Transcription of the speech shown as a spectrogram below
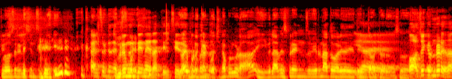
క్లోజ్ రిలేషన్స్ కలిసి దూరం ఉంటేనే రా తెలిసేది ఇదిగో ఇప్పుడు ఇక్కడికి వచ్చినప్పుడు కూడా ఈ విల్ హావ్ హిస్ ఫ్రెండ్స్ వీరు నాతో ఉంటాడు సో ఆల్సో ఇక్కడ ఉన్నాడు కదా?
